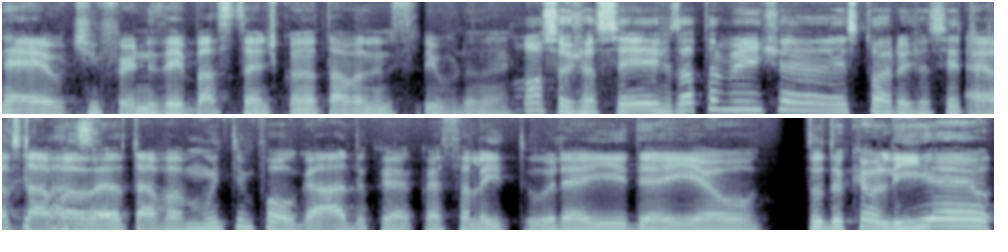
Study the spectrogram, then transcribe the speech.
É, eu te infernizei bastante quando eu tava lendo esse livro, né? Nossa, eu já sei exatamente a história, já sei tudo é, eu que tava, passa. Eu tava muito empolgado com, com essa leitura e daí eu... Tudo que eu lia, eu...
